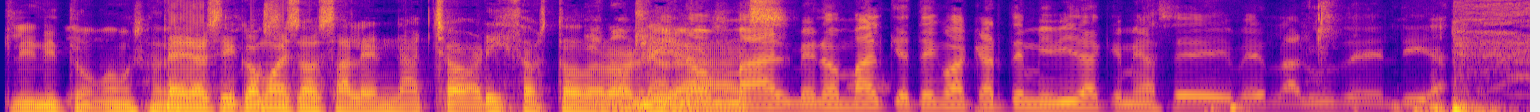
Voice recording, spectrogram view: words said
Clinito, vamos a ver. Pero sí, como esos salen nachorizos todos los Menos días. mal, menos mal que tengo a Carte en mi vida que me hace ver la luz del día.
